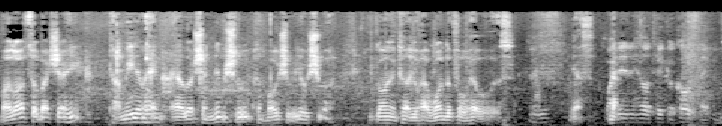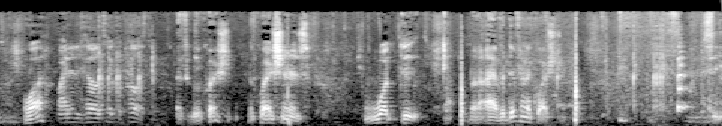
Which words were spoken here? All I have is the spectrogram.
ma lot so ba shahi תמיד הם אלו שנים שלו כמו שביושע. Going to tell you how wonderful Hillel is. Mm-hmm. Yes. Why Now- didn't Hill take a kollel stipend? what? Why didn't Hill take a kollel stipend? That's a good question. The question is, what did? But I have a different question. See,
